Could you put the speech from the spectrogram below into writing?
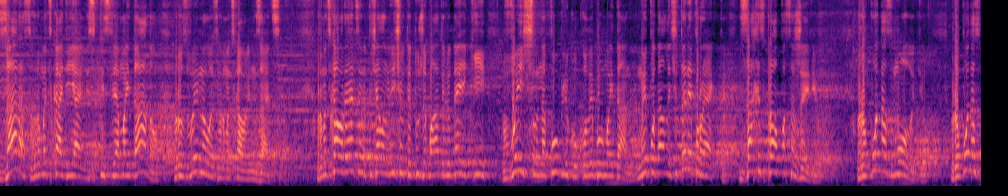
Зараз громадська діяльність після Майдану розвинулася громадська організація. Громадська організація почала налічувати дуже багато людей, які вийшли на публіку, коли був Майдан. Ми подали чотири проекти: захист прав пасажирів, робота з молоддю, робота з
